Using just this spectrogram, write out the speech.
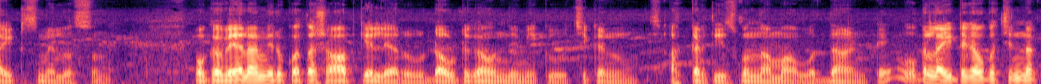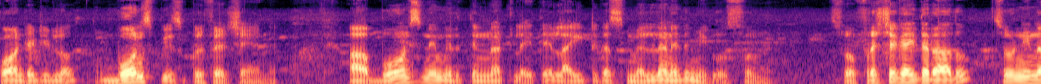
లైట్ స్మెల్ వస్తుంది. ఒకవేళ మీరు కొత్త షాప్కి వెళ్ళారు డౌట్గా ఉంది మీకు చికెన్ అక్కడ తీసుకుందామా వద్దా అంటే ఒక లైట్గా ఒక చిన్న క్వాంటిటీలో బోన్స్ పీస్ ప్రిఫేర్ చేయండి. ఆ బోన్స్ని మీరు తిన్నట్లయితే లైట్గా స్మెల్ అనేది మీకు వస్తుంది. సో ఫ్రెష్గా అయితే రాదు. సో నిన్న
